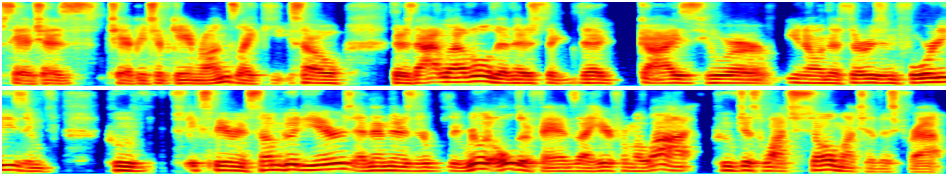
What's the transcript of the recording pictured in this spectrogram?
Sanchez championship game runs. Like, so there's that level. Then there's the, the guys who are, you know, in their 30s and 40s who've, who've experienced some good years. And then there's the really older fans I hear from a lot who've just watched so much of this crap,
